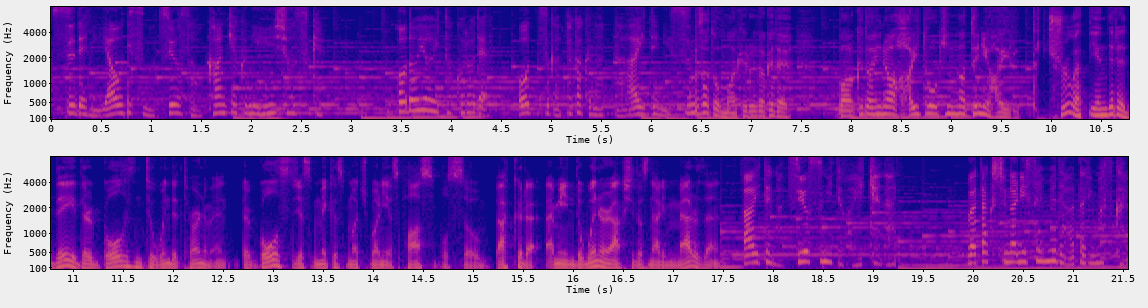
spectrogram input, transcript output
すでにヤオティスの強さを観客に印象付け程よいところで オッズが高くなった相手にすわざと負けるだけで莫大な配当金が手に入る True, at the end of the day, their goal isn't to win the tournament. Their goal is to just make as much money as possible. So that could, I mean, the winner actually does not even matter then. 相手が強すぎてはいけない私が2戦目で当たりますから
